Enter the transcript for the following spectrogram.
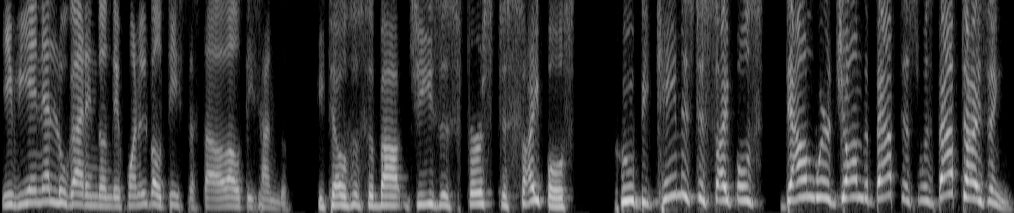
y viene al lugar en donde Juan el Bautista estaba bautizando. He tells us about Jesus' first disciples who became his disciples down where John the Baptist was baptizing.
